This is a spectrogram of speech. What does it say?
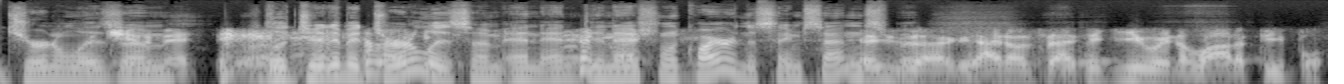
journalism, legitimate, legitimate right. journalism, and, and the National Enquirer in the same sentence. Exactly. I don't. I think you and a lot of people.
